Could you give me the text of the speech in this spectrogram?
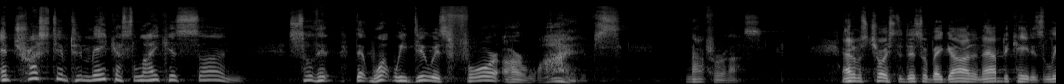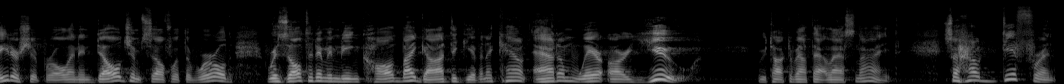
and trust Him to make us like His Son so that, that what we do is for our wives, not for us. Adam's choice to disobey God and abdicate his leadership role and indulge himself with the world resulted in him being called by God to give an account. Adam, where are you? We talked about that last night. So, how different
